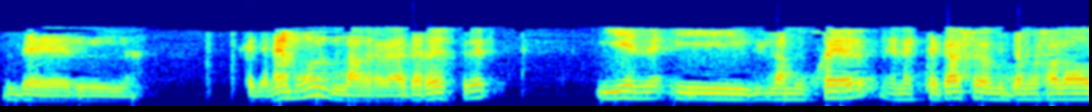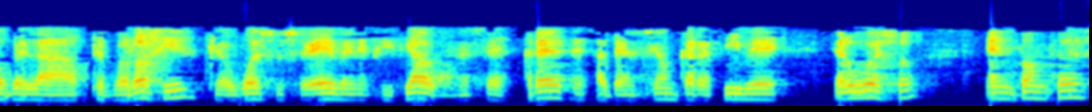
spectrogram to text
del que tenemos, la gravedad terrestre, y, en, y la mujer, en este caso, ya hemos hablado de la osteoporosis, que el hueso se ve beneficiado con ese estrés, esa tensión que recibe el hueso. Entonces,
